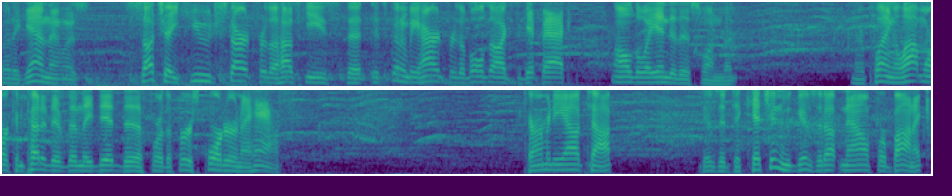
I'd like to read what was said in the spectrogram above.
But again, that was such a huge start for the Huskies that it's going to be hard for the Bulldogs to get back all the way into this one, but they're playing a lot more competitive than they did uh, for the first quarter and a half. Carmody out top. Gives it to Kitchen, who gives it up now for Bonnick.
